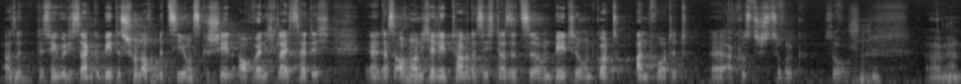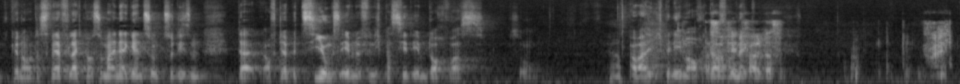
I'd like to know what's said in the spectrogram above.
Also deswegen würde ich sagen, Gebet ist schon auch ein Beziehungsgeschehen, auch wenn ich gleichzeitig äh, das auch noch nicht erlebt habe, dass ich da sitze und bete und Gott antwortet äh, akustisch zurück. So. ähm, ja. Genau, das wäre vielleicht noch so meine Ergänzung zu diesem, da, auf der Beziehungsebene finde ich passiert eben doch was. So. Ja. Aber ich bin eben auch das davon auf jeden weg. Fall, das würde ich,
